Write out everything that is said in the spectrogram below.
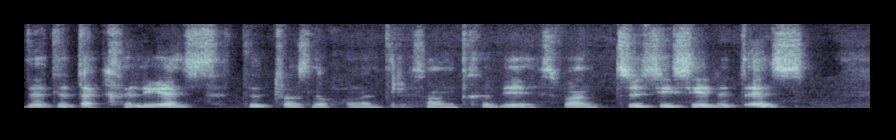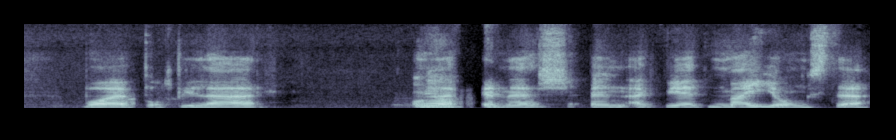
dit het ek gelees. Dit was nogal interessant geweest want soos jy sê dit is baie populêr onder ja. kinders en ek weet my jongste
